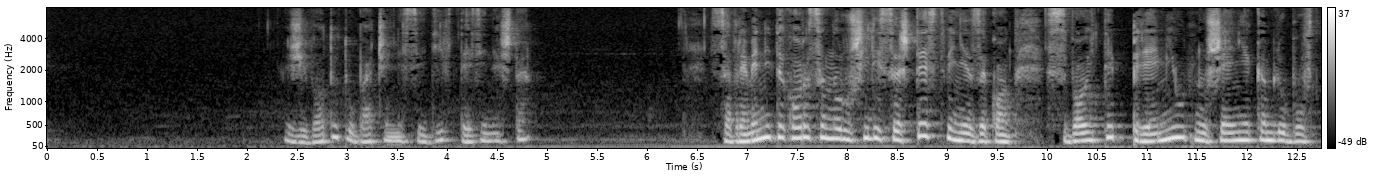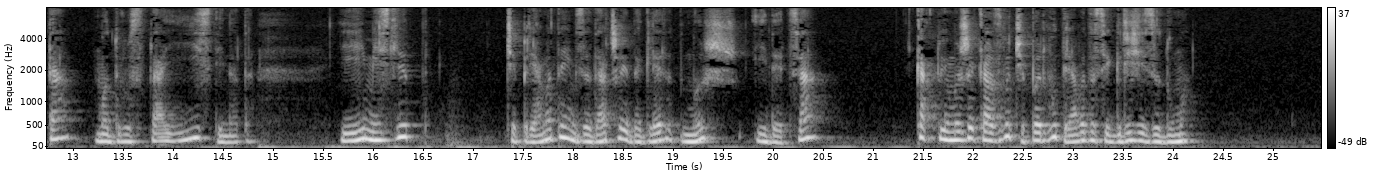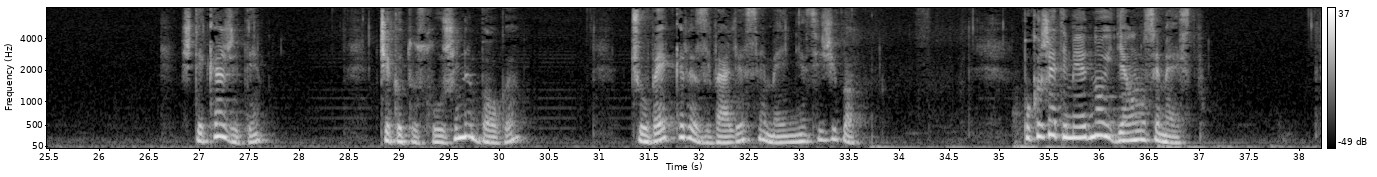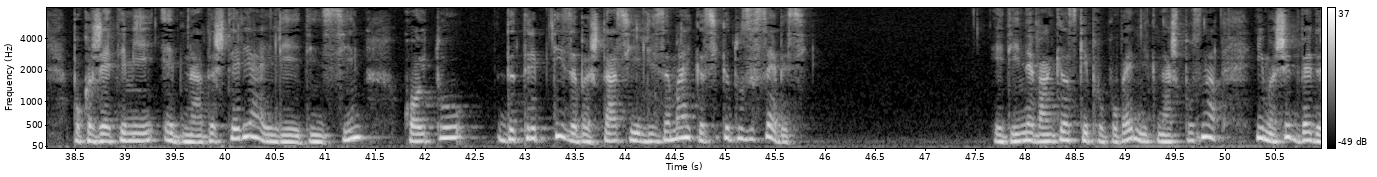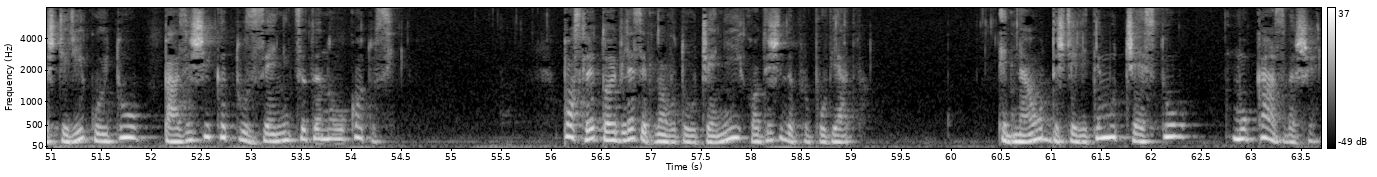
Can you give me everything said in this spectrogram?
Животът обаче не седи в тези неща. Съвременните хора са нарушили съществения закон, своите преми отношения към любовта мъдростта и истината и мислят, че прямата им задача е да гледат мъж и деца, както и мъжа казва, че първо трябва да се грижи за дома. Ще кажете, че като служи на Бога, човек разваля семейния си живот. Покажете ми едно идеално семейство. Покажете ми една дъщеря или един син, който да трепти за баща си или за майка си като за себе си. Един евангелски проповедник, наш познат, имаше две дъщери, които пазеше като зеницата на окото си. После той влезе в новото учение и ходеше да проповядва. Една от дъщерите му често му казваше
